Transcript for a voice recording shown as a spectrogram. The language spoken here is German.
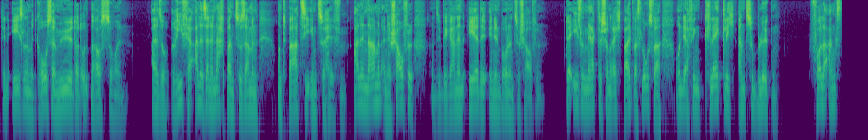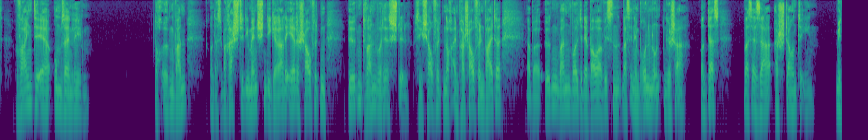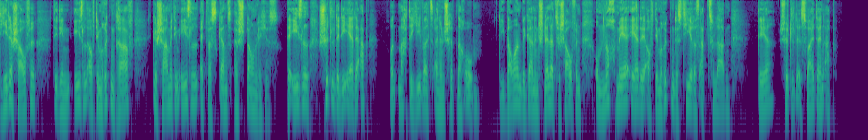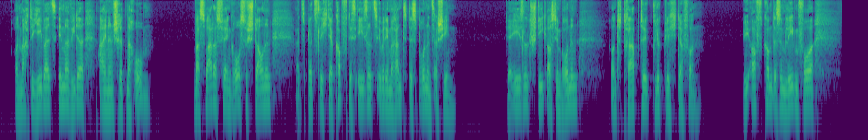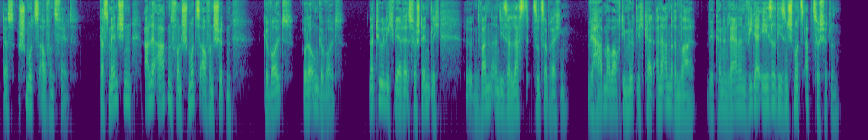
den Esel mit großer Mühe dort unten rauszuholen. Also rief er alle seine Nachbarn zusammen und bat sie, ihm zu helfen. Alle nahmen eine Schaufel und sie begannen Erde in den Brunnen zu schaufeln. Der Esel merkte schon recht bald, was los war, und er fing kläglich an zu blöken. Voller Angst weinte er um sein Leben. Doch irgendwann, und das überraschte die Menschen, die gerade Erde schaufelten, irgendwann wurde es still. Sie schaufelten noch ein paar Schaufeln weiter, aber irgendwann wollte der Bauer wissen, was in dem Brunnen unten geschah. Und das was er sah, erstaunte ihn. Mit jeder Schaufel, die den Esel auf dem Rücken traf, geschah mit dem Esel etwas ganz Erstaunliches. Der Esel schüttelte die Erde ab und machte jeweils einen Schritt nach oben. Die Bauern begannen schneller zu schaufeln, um noch mehr Erde auf dem Rücken des Tieres abzuladen. Der schüttelte es weiterhin ab und machte jeweils immer wieder einen Schritt nach oben. Was war das für ein großes Staunen, als plötzlich der Kopf des Esels über dem Rand des Brunnens erschien. Der Esel stieg aus dem Brunnen und trabte glücklich davon. Wie oft kommt es im Leben vor, dass Schmutz auf uns fällt, dass Menschen alle Arten von Schmutz auf uns schütten, gewollt oder ungewollt. Natürlich wäre es verständlich, irgendwann an dieser Last zu zerbrechen. Wir haben aber auch die Möglichkeit einer anderen Wahl. Wir können lernen, wie der Esel diesen Schmutz abzuschütteln,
